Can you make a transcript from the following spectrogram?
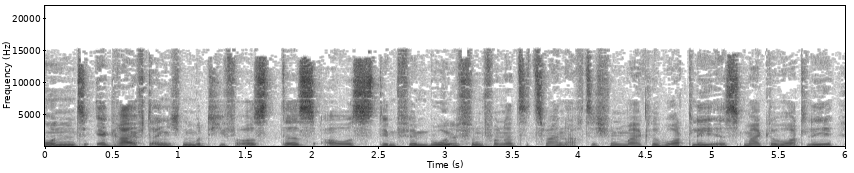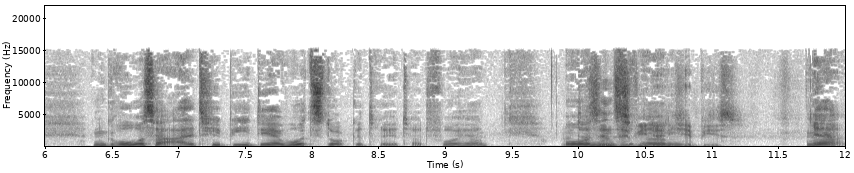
Und er greift eigentlich ein Motiv aus, das aus dem Film Wolfen von 1982 von Michael Watley ist. Michael Watley, ein großer Althippie, der Woodstock gedreht hat vorher. Und, da sind sie wieder, ähm, die Hippies. Ja,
